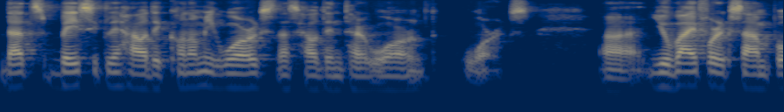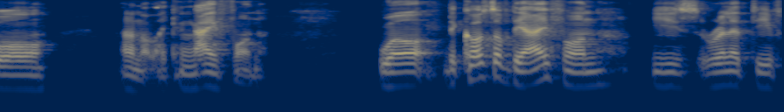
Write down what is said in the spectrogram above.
that's basically how the economy works. That's how the entire world works. Uh, you buy, for example, I don't know, like an iPhone. Well, the cost of the iPhone is relative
